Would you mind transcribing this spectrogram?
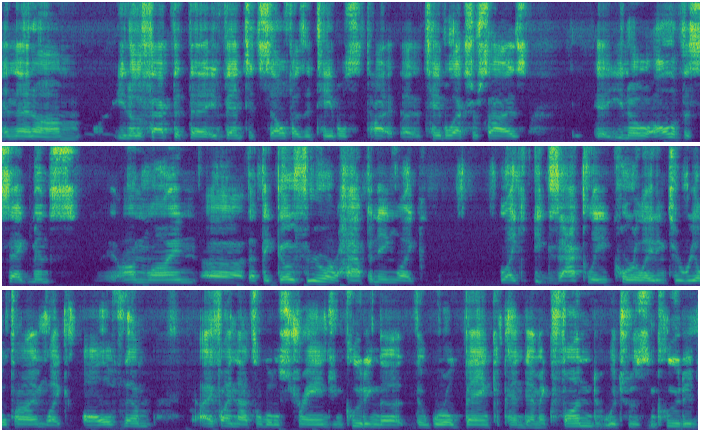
and then um, you know the fact that the event itself as a table a table exercise eh, you know all of the segments online uh, that they go through are happening like like exactly correlating to real time like all of them. I find that's a little strange including the the world bank pandemic fund which was included.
